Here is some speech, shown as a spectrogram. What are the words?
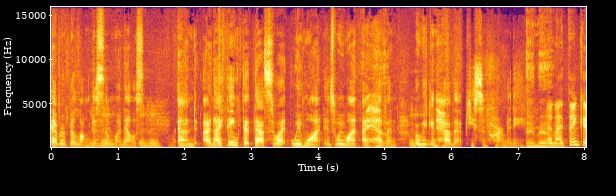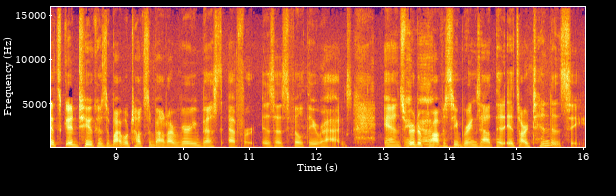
ever belong to someone else. -hmm. And, and I think that that's what we want, is we want a heaven where we can have that peace and harmony. Amen. And I think it's good too because the Bible talks about our very best effort is as filthy rags. And Spirit of Prophecy brings out that it's our tendency.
